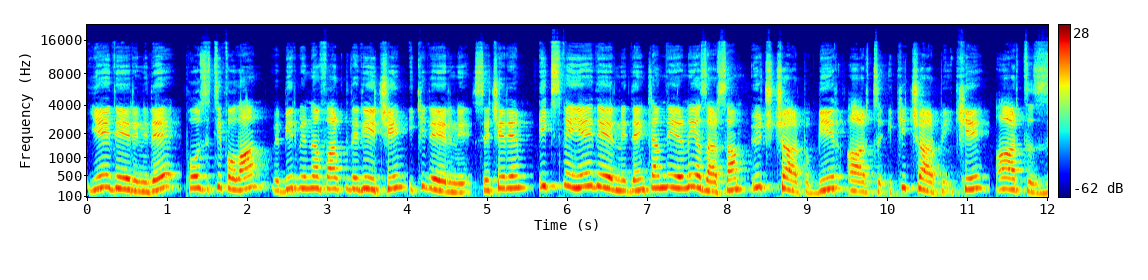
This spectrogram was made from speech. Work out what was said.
y değerini de pozitif olan ve birbirinden farklı dediği için iki değerini seçerim. x ve y değerini denklemde yerine yazarsam 3 çarpı 1 artı 2 çarpı 2 artı z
